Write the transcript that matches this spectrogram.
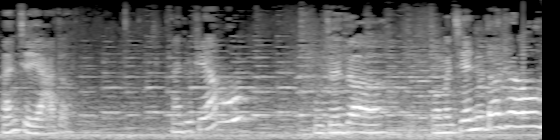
蛮解压的。那就这样哦，我觉得我们今天就到这儿哦。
